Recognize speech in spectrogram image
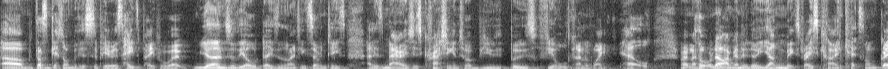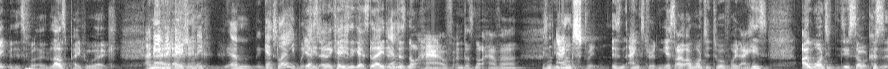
um, doesn't get on with his superiors, hates paperwork, yearns of the old days of the 1970s, and his marriage is crashing into a bu- booze-fueled kind of like hell. Right, and I thought, well, no, I'm going to do a young mixed-race guy, gets on great with his loves paperwork, And even uh, occasionally um, gets laid, which yes, is and occasionally gets laid Yeah. and does not have and does not have a isn't angst ridden. isn't angst ridden. Yes, I, I wanted to avoid angst. He's, I wanted to do so because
